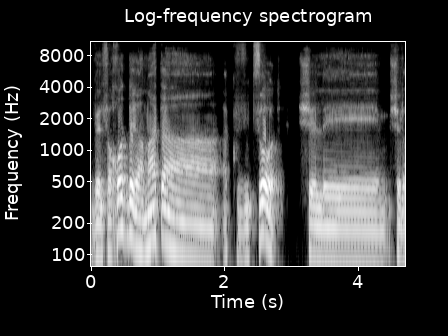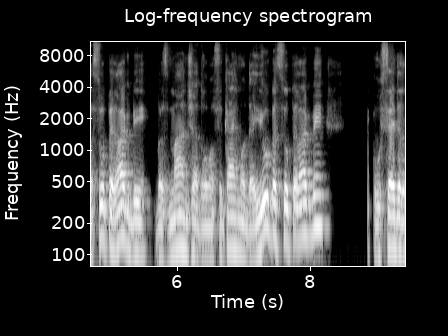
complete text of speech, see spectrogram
ולפחות ברמת הקבוצות של, אה, של הסופר רגבי, בזמן שהדרום אפריקאים עוד היו בסופר רגבי, קרוסיידר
